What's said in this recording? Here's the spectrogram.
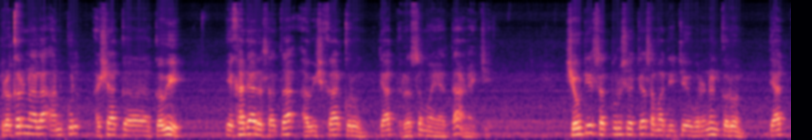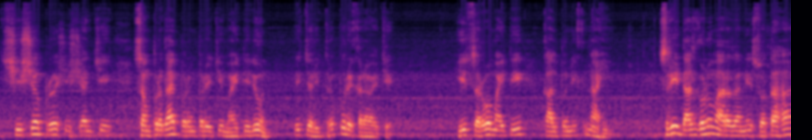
प्रकरणाला अनुकूल अशा क कवी एखाद्या रसाचा आविष्कार करून त्यात रसमयता आणायची. शेवटी सत्पुरुषाच्या समाधीचे वर्णन करून त्यात शिष्य प्रशिष्यांची संप्रदाय परंपरेची माहिती देऊन ते चरित्र पुरे करावायचे ही सर्व माहिती काल्पनिक नाही. श्री दासगणू महाराजांनी स्वतः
